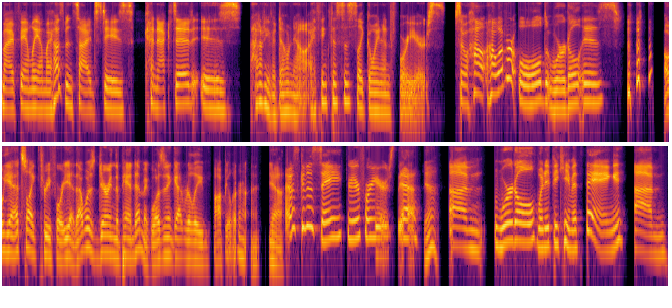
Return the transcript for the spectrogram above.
my family on my husband's side stays connected is I don't even know now. I think this is like going on four years. So how however old Wordle is. oh yeah, it's like three, four. Yeah, that was during the pandemic, wasn't it? Got really popular. Uh, yeah. I was gonna say three or four years. Yeah. Yeah. Um, Wordle, when it became a thing, um,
